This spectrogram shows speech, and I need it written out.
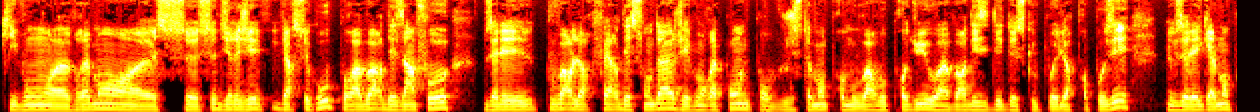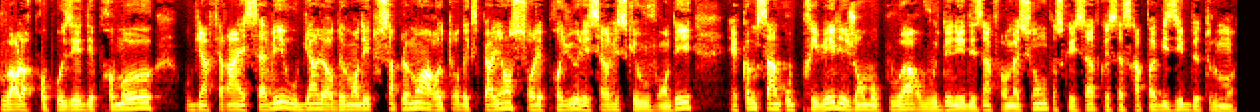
qui vont euh, vraiment euh, se, se, diriger vers ce groupe pour avoir des infos, vous allez pouvoir leur faire des sondages et vont répondre pour justement promouvoir vos produits ou avoir des idées de ce que vous pouvez leur proposer. Mais vous allez également pouvoir leur proposer des promos ou bien faire un SAV ou bien leur demander tout simplement un retour d'expérience sur les produits et les services que vous vendez. Et comme c'est un groupe privé, les gens vont pouvoir vous donner des informations parce qu'ils savent que ça ne sera pas visible de tout le monde.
